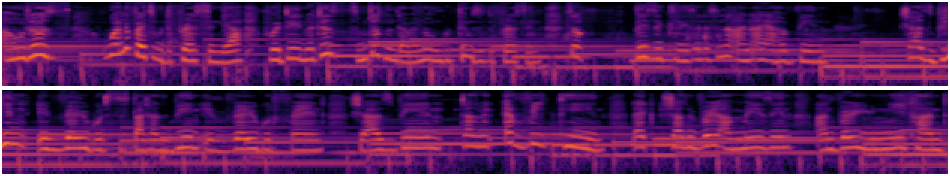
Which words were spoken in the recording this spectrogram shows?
and we just we're not fighting with the person, yeah. But then we're just we just know that we're not on good terms with the person. So basically, Celestina and I have been. She has been a very good sister. She has been a very good friend. She has been she has been everything. Like she has been very amazing and very unique and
